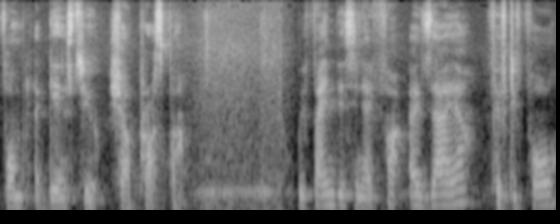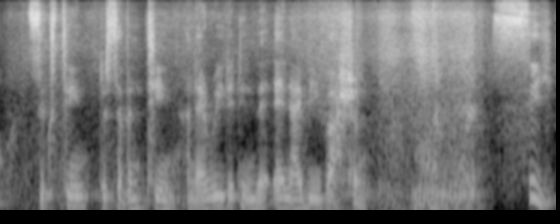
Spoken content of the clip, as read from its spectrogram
formed against you shall prosper. We find this in Isaiah 54 16 to 17, and I read it in the NIV version. See,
